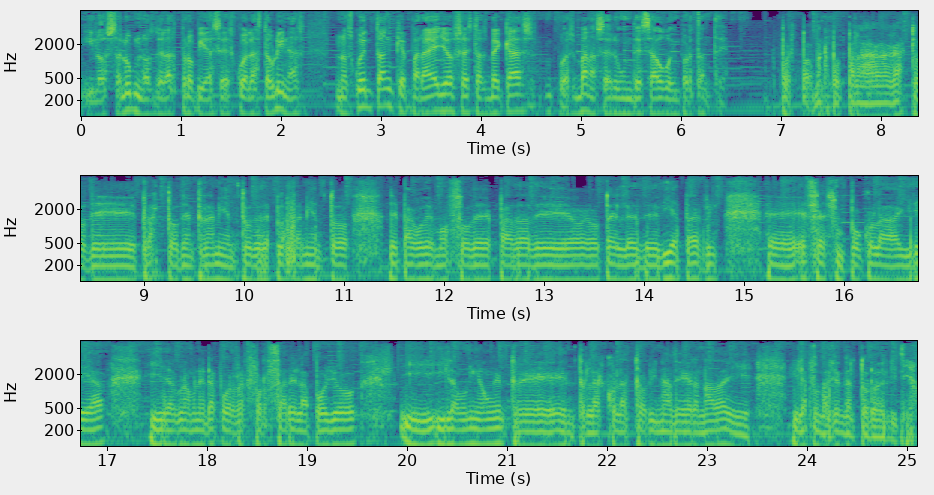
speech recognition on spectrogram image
y los alumnos de las propias escuelas taurinas. Nos cuentan que para ellos estas becas pues van a ser un desahogo importante pues, bueno, pues para gastos de trastos de entrenamiento, de desplazamiento, de pago de mozo, de espada, de hoteles, de dieta, en fin, eh, esa es un poco la idea y de alguna manera pues reforzar el apoyo y, la unión entre, entre la Escuela Taurina de Granada y, y la Fundación del Toro de Lidia.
